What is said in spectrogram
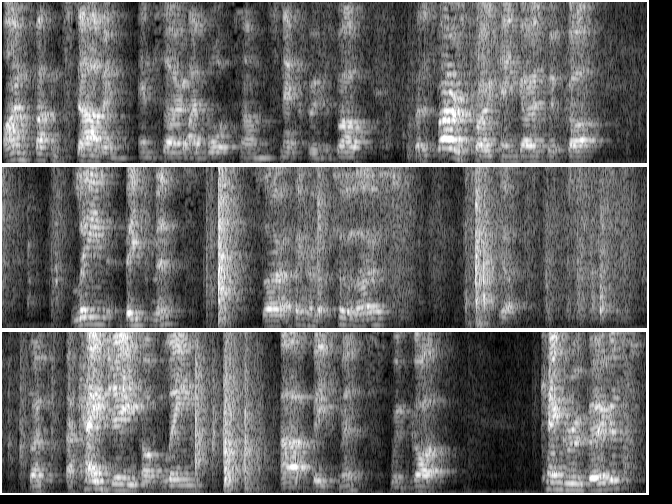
I'm fucking starving, and so I bought some snack food as well. But as far as protein goes, we've got lean beef mince. So I think I've got two of those. Yep. So a kg of lean uh, beef mince. We've got kangaroo burgers,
